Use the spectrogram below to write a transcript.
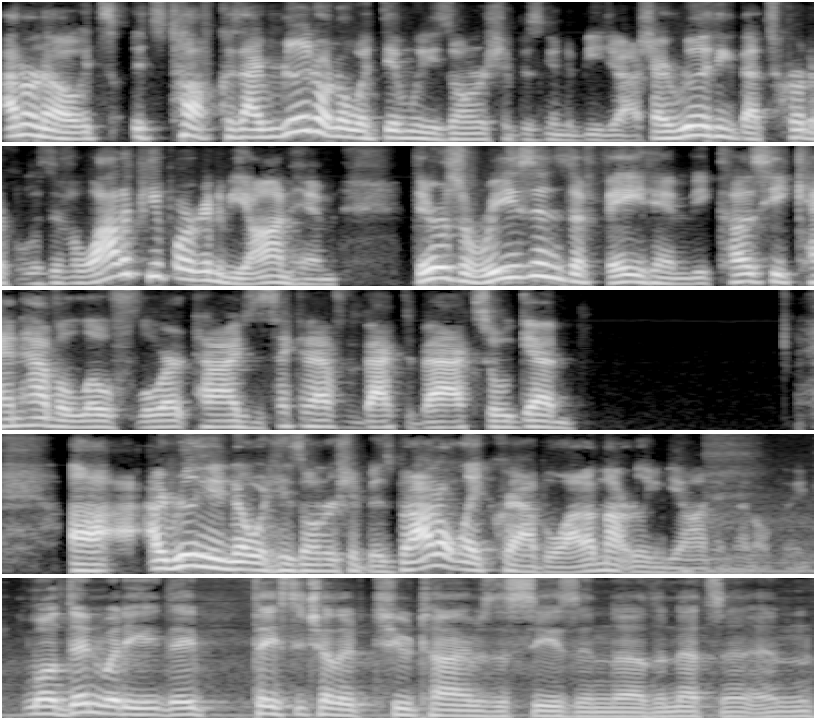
I don't know. It's it's tough because I really don't know what Dinwiddie's ownership is going to be, Josh. I really think that's critical because if a lot of people are going to be on him, there's reasons to fade him because he can have a low floor at times. The second half of back to back. So again uh, I really need to know what his ownership is, but I don't like Crabbe a lot. I'm not really going to be on him. I don't think. Well, Dinwiddie, they faced each other two times this season, uh, the Nets and, and,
